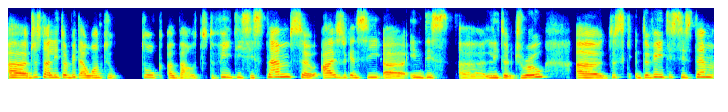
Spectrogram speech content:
Uh, just a little bit, I want to talk about the VET system. So as you can see uh, in this uh, little draw, uh, the, the VET system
